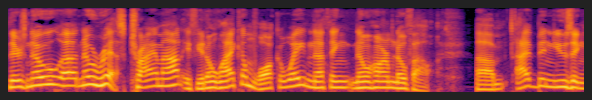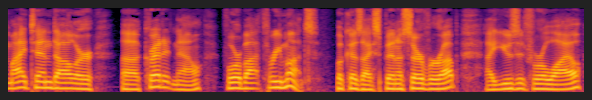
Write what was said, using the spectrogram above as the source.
there's no, uh, no risk. Try them out. If you don't like them, walk away. Nothing, no harm, no foul. Um, I've been using my $10 uh, credit now for about three months because I spin a server up, I use it for a while,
